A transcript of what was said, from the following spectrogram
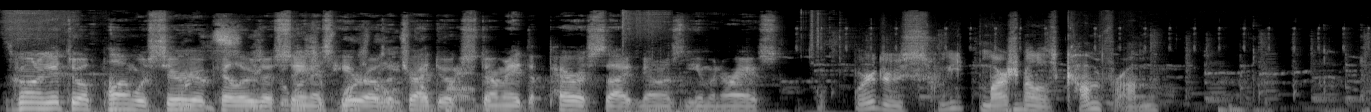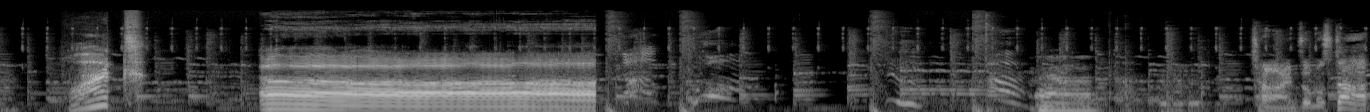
It's going to get to a point where serial killers are seen as heroes that marshmallows tried to exterminate the parasite known as the human race. Where do sweet marshmallows come from? What? Uh, Uh, Time's almost up.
